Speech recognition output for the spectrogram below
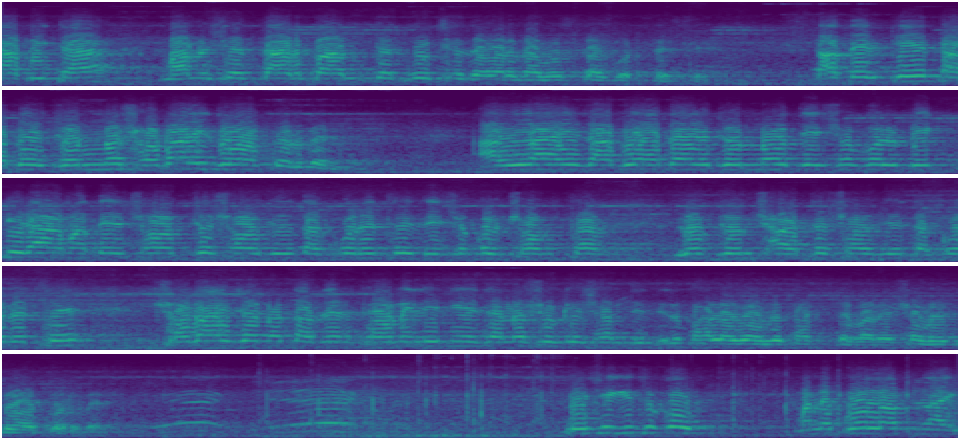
দাবিটা মানুষের দ্বার প্রান্তে পৌঁছে দেওয়ার ব্যবস্থা করতেছে। তাদেরকে, তাদের জন্য সবাই দোয়া করবেন। আল্লাহ দাবি আদায়ের জন্য যে সকল ব্যক্তিরা আমাদের সাহায্য সহযোগিতা করেছে, যে সকল সংস্থার লোকজন সাহায্য সহযোগিতা করেছে, সবাই যেন তাদের ফ্যামিলি নিয়ে যেন সুখে শান্তিতে ভালোভাবে থাকতে পারে। সবাই দোয়া করবেন। বেশি কিছু মানে বলার নাই,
